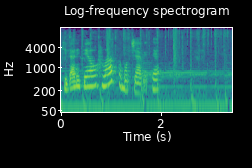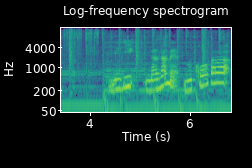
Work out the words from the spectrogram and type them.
左手をふわっと持ち上げて、右、斜め、向こう側、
